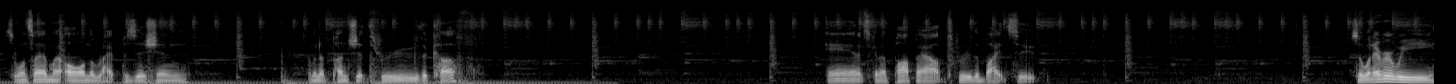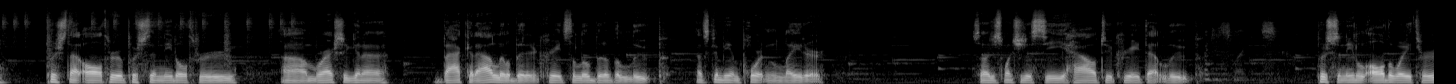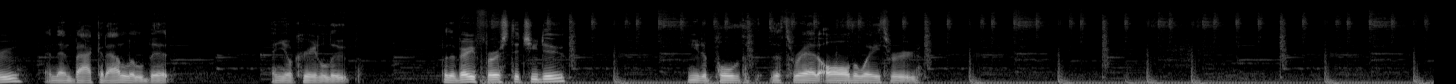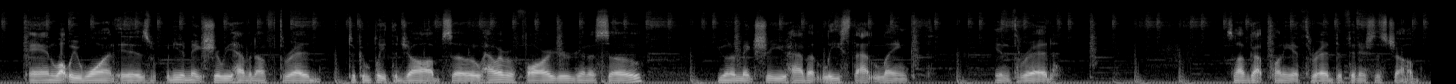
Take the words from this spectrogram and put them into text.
So once I have my awl in the right position, I'm going to punch it through the cuff. and it's going to pop out through the bite suit. So whenever we push that awl through, push the needle through, um, we're actually going to back it out a little bit. It creates a little bit of a loop. That's going to be important later. So I just want you to see how to create that loop. Push the needle all the way through and then back it out a little bit and you'll create a loop. For the very first stitch you do, you need to pull the thread all the way through And what we want is we need to make sure we have enough thread to complete the job. So however far you're gonna sew, you wanna make sure you have at least that length in thread. So I've got plenty of thread to finish this job.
